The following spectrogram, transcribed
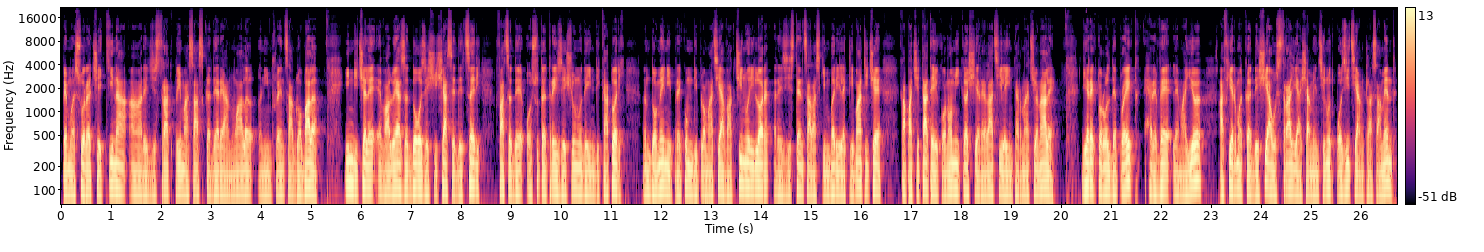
pe măsură ce China a înregistrat prima sa scădere anuală în influența globală. Indicele evaluează 26 de țări față de 131 de indicatori în domenii precum diplomația vaccinurilor, rezistența la schimbările climatice, capacitatea economică și relațiile internaționale. Directorul de proiect, Hervé Lemailleux, afirmă că, deși Australia și-a menținut poziția în clasament,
